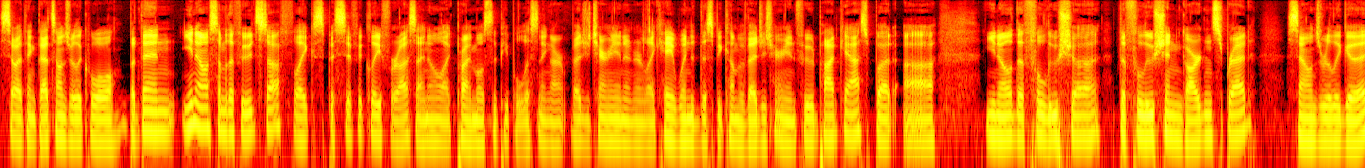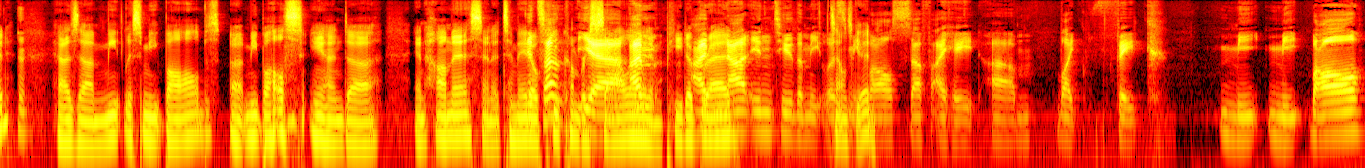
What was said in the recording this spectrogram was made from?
So I think that sounds really cool. But then, you know, some of the food stuff, like specifically for us, I know like probably most of the people listening aren't vegetarian and are like, hey, when did this become a vegetarian food podcast? But uh, you know, the Felucia the Felucian garden spread sounds really good. Has uh, meatless meatballs uh, meatballs and uh and hummus and a tomato It sound- cucumber yeah, salad I'm- and pita bread. I'm not into the meatless Sounds good. meatball stuff. I hate um like fake meat meatball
